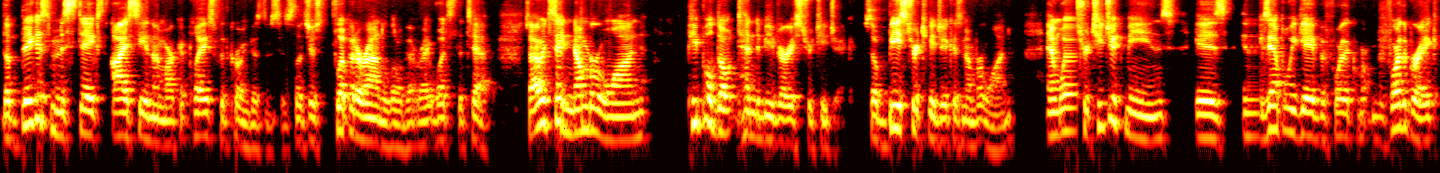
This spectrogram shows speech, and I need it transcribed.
the biggest mistakes I see in the marketplace with growing businesses. Let's just flip it around a little bit, right? What's the tip? So I would say number one, people don't tend to be very strategic. So be strategic is number one. And what strategic means is, in the example we gave before the before the break,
